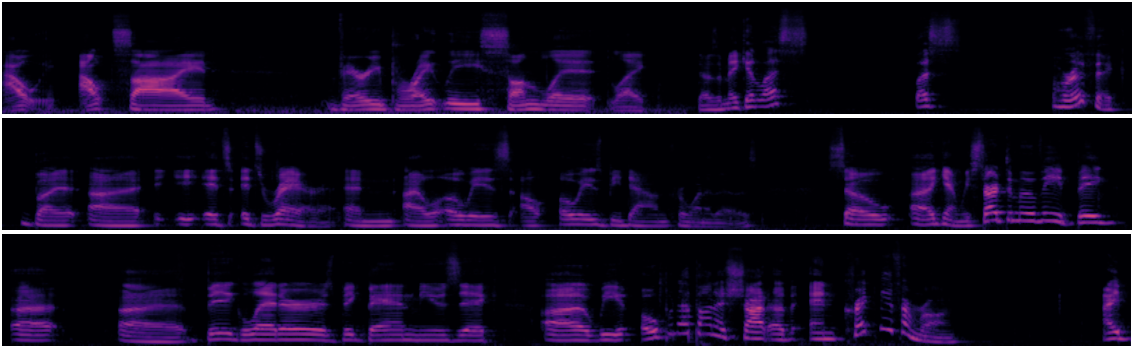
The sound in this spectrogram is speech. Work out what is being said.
out outside, very brightly sunlit, like doesn't make it less less horrific, but uh it's it's rare and I'll always I'll always be down for one of those. So, uh, again, we start the movie big uh uh, big letters, big band music. Uh, we open up on a shot of, and correct me if I'm wrong. I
